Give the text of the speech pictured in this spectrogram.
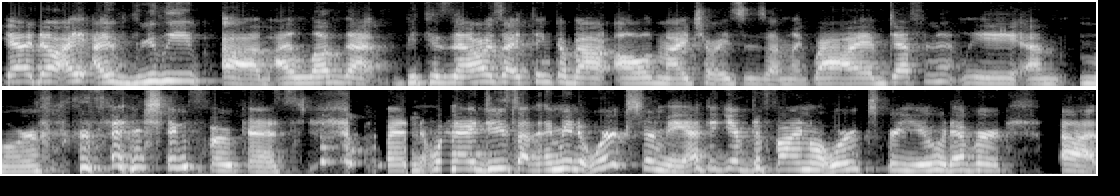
Yeah, no, I, I really, um, I love that because now as I think about all of my choices, I'm like, wow, I am definitely am more prevention focused when when I do something. I mean, it works for me. I think you have to find what works for you, whatever uh,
